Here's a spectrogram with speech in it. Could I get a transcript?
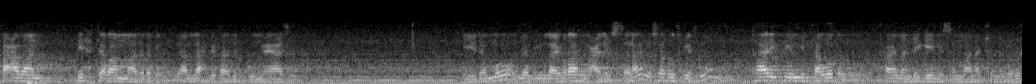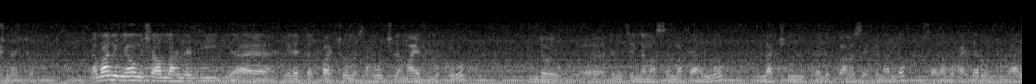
ካዕባን احترام ማድረግ ነው፣ የአላህ ቤት አድርጎ መያዝ ነው። ይህ ደግሞ ነቢዩላህ ኢብራሂም عليه السلام የሰሩት ቤት ነው። ታሪኩ የሚታወቅ ነው። time and again የሰማናቸው ነገሮች ናቸው። ለማንኛውም ኢንሻአላህ እነዚህ የለጠፏቸው መጽሐፎች ለማየት ሞክሩ። እንደው ድምፅን ለማሰማት ያህል ነው። ሁላችንም ከልብ አመሰግናለሁ። ሰላሙ ሀይደር ወንድም ዛሬ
